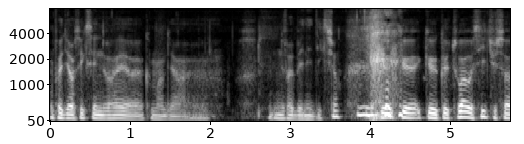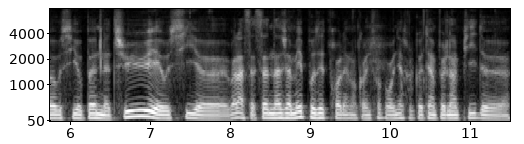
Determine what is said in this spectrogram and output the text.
On peut dire aussi que c'est une vraie, euh, comment dire, euh, une vraie bénédiction. que, que, que, toi aussi, tu sois aussi open là-dessus et aussi, voilà, ça n'a jamais posé de problème. Encore une fois, pour revenir sur le côté un peu limpide de,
